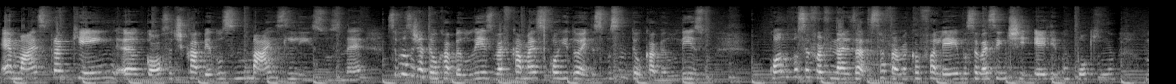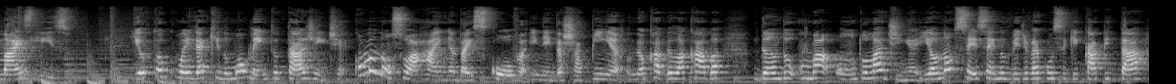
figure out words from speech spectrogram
É mais pra quem uh, gosta de cabelos mais lisos, né? Se você já tem o cabelo liso, vai ficar mais corrido ainda. Se você não tem o cabelo liso, quando você for finalizar dessa forma que eu falei, você vai sentir ele um pouquinho mais liso. E eu tô com ele aqui no momento, tá, gente? Como eu não sou a rainha da escova e nem da chapinha, o meu cabelo acaba dando uma onduladinha. E eu não sei se aí no vídeo vai conseguir captar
